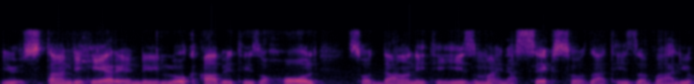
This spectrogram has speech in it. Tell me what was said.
you stand here and you look up, it is a hole, so down it is minus 6, so that is the value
